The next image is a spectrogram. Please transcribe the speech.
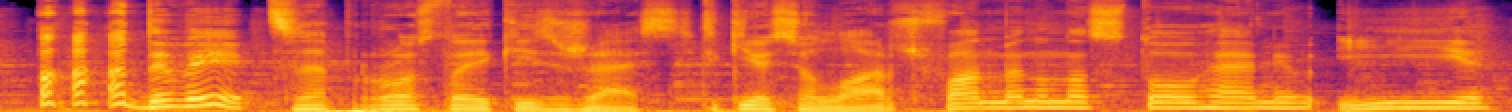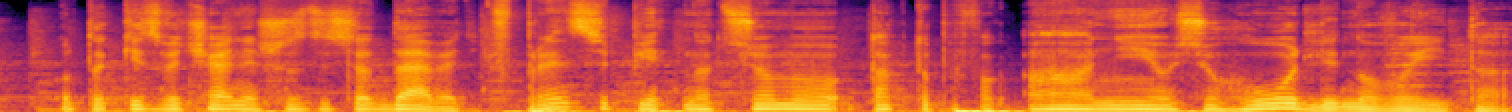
Ха-ха, диви! Це просто якийсь жесть. Такий ось лардж фанмен у нас 100 гемів і. Отакий звичайний 69. В принципі, на цьому так-то по факту. А, ні, ось Годлі новий, та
